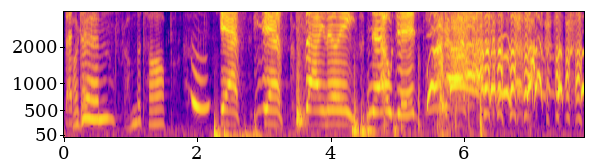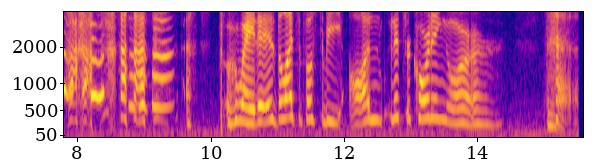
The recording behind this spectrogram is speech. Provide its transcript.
that does- Again, from the top. Yes, yes, finally, nailed it. Wait, is the light supposed to be on when it's recording, or?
